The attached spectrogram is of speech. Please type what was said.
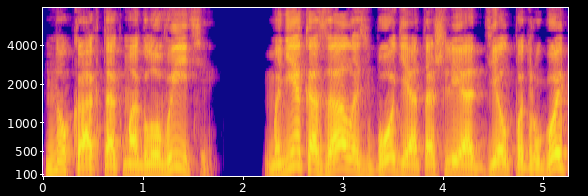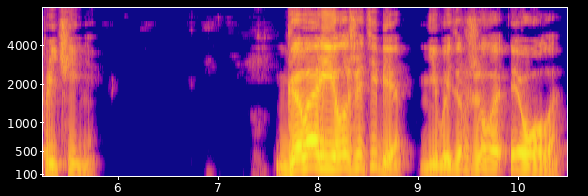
Но как так могло выйти? Мне казалось, боги отошли от дел по другой причине. «Говорила же тебе», — не выдержала Эола.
